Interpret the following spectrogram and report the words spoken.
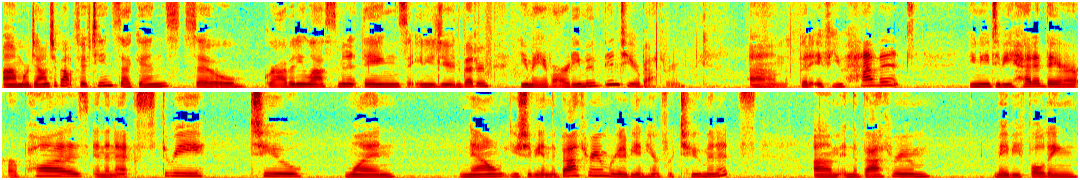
Um, we're down to about 15 seconds, so grab any last minute things that you need to do in the bedroom. You may have already moved into your bathroom. Um, but if you haven't, you need to be headed there or pause in the next three, two, one, now you should be in the bathroom. We're going to be in here for two minutes. Um, in the bathroom, maybe folding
